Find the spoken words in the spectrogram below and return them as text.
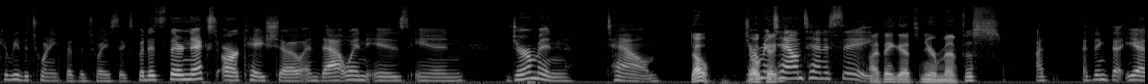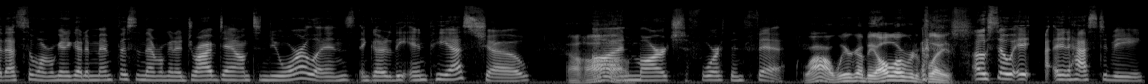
Could be the 25th and 26th, but it's their next RK show, and that one is in Germantown, oh, okay. Germantown, Tennessee. I think that's near Memphis. I, I think that yeah, that's the one. We're going to go to Memphis, and then we're going to drive down to New Orleans and go to the NPS show Uh-huh. on March 4th and 5th. Wow, we're going to be all over the place. Oh, so it it has to be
